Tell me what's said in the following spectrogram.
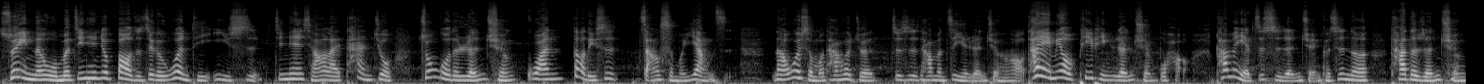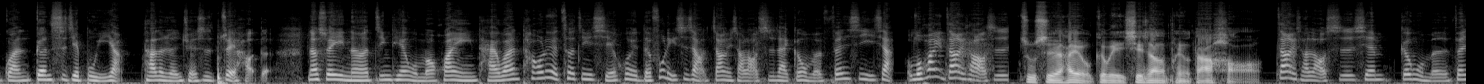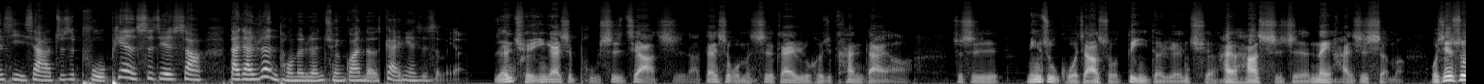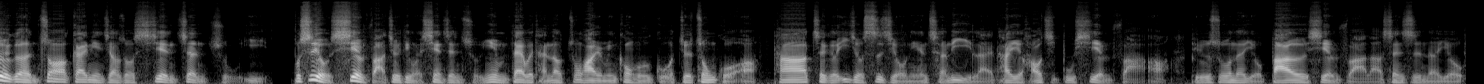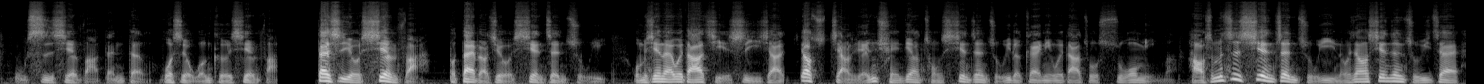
所以呢，我们今天就抱着这个问题意识，今天想要来探究中国的人权观到底是长什么样子。那为什么他会觉得这是他们自己的人权很好？他也没有批评人权不好，他们也支持人权。可是呢，他的人权观跟世界不一样，他的人权是最好的。那所以呢，今天我们欢迎台湾韬略策进协会的副理事长张宇晓老师来跟我们分析一下。我们欢迎张宇晓老师。主持人还有各位线上的朋友，大家好。张宇晓老师先跟我们分析一下，就是普遍世界上大家认同的人权观的概念是什么样？人权应该是普世价值的，但是我们是该如何去看待啊？就是民主国家所定义的人权，还有它实质的内涵是什么？我先说有一个很重要概念叫做宪政主义，不是有宪法就一定有宪政主义。因为我们待会谈到中华人民共和国，就中国啊，它这个一九四九年成立以来，它有好几部宪法啊，比如说呢有八二宪法啦，甚至呢有五四宪法等等，或是有文革宪法，但是有宪法。不代表就有宪政主义。我们先来为大家解释一下，要讲人权，一定要从宪政主义的概念为大家做说明嘛。好，什么是宪政主义呢？我想宪政主义在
